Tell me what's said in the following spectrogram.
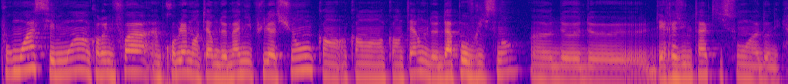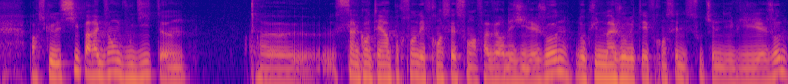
pour moi, c'est moins, encore une fois, un problème en termes de manipulation qu'en, termes d'appauvrissement euh, des résultats qui sont donnés. Parce que si, par exemple, vous dites 51% des Français sont en faveur des Gilets jaunes, donc une majorité française soutiennent des Gilets jaunes,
